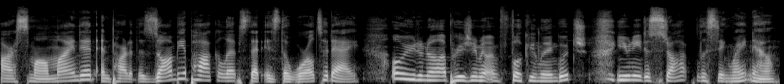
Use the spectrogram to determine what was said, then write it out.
are small minded, and part of the zombie apocalypse that is the world today, oh, you do not appreciate my fucking language, you need to stop listening right now.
